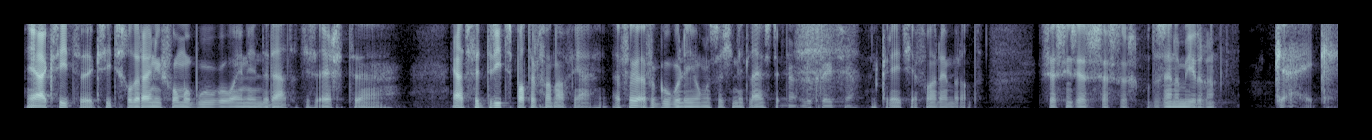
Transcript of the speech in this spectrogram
Ja, ik zie, het, eh, ik zie het schilderij nu voor me op Google en inderdaad, het is echt... eh, ja, het verdriet spat er vanaf, ja. Even, even googlen, jongens, als je dit luistert. Ja, Lucretia. Lucretia van Rembrandt. 1666, want er zijn er meerdere. Kijk,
